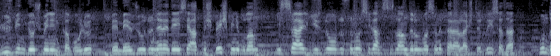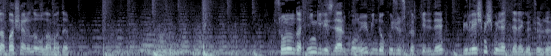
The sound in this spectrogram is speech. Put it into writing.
100 bin göçmenin kabulü ve mevcudu neredeyse 65 bini bulan İsrail gizli ordusunun silahsızlandırılmasını kararlaştırdıysa da bunda başarılı olamadı. Sonunda İngilizler konuyu 1947'de Birleşmiş Milletler'e götürdü.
